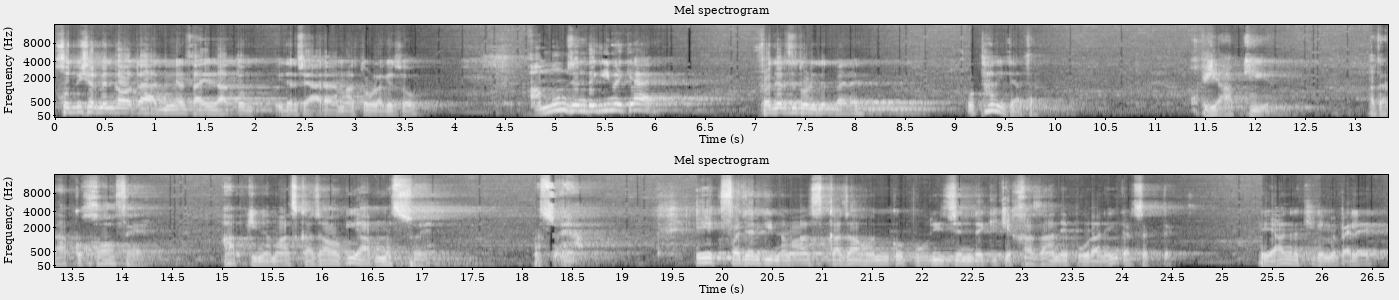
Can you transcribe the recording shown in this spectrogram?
خود بھی شرمندہ ہوتا ہے آدمی، یار، ساری رات تو ادھر سے آ رہا ہے، نماز تو اڑ کے سو۔ عموم زندگی میں کیا ہے؟ فجر سے تھوڑی دیر پہلے اٹھا نہیں جاتا۔ ابھی آپ کی، اگر آپ کو خوف ہے، آپ کی نماز قضا ہوگی، آپ مت سوئیں مت سوئیں آپ۔ ایک فجر کی نماز قضا ہونے کو پوری زندگی کے خزانے پورا نہیں کر سکتے۔ یہ یاد رکھیے کہ میں پہلے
